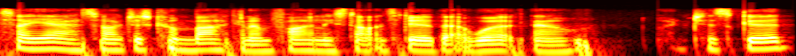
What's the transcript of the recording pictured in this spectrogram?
So yeah, so I've just come back and I'm finally starting to do a bit of work now, which is good.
